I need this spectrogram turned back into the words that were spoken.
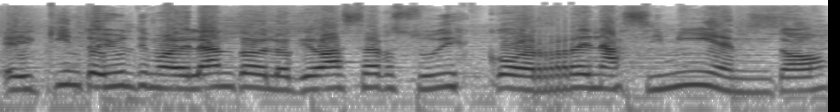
el quinto y último adelanto de lo que va a ser su disco Renacimiento.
